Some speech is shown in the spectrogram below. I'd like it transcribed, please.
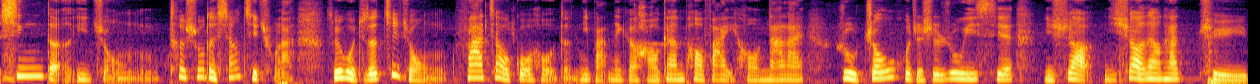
新的一种特殊的香气出来，所以我觉得这种发酵过后的，你把那个蚝干泡发以后拿来入粥，或者是入一些你需要你需要让它去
